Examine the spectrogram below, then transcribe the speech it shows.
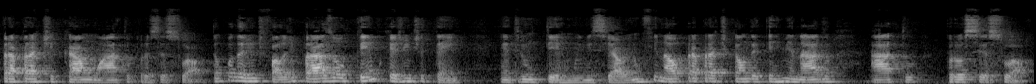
para praticar um ato processual. Então, quando a gente fala de prazo, é o tempo que a gente tem entre um termo inicial e um final para praticar um determinado ato processual.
